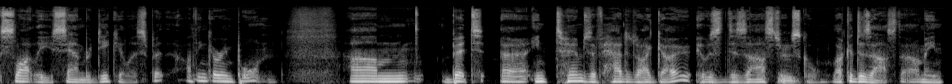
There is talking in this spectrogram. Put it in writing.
slightly sound ridiculous, but I think are important. Um, but uh, in terms of how did I go, it was a disaster Hmm. at school, like a disaster. I mean,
